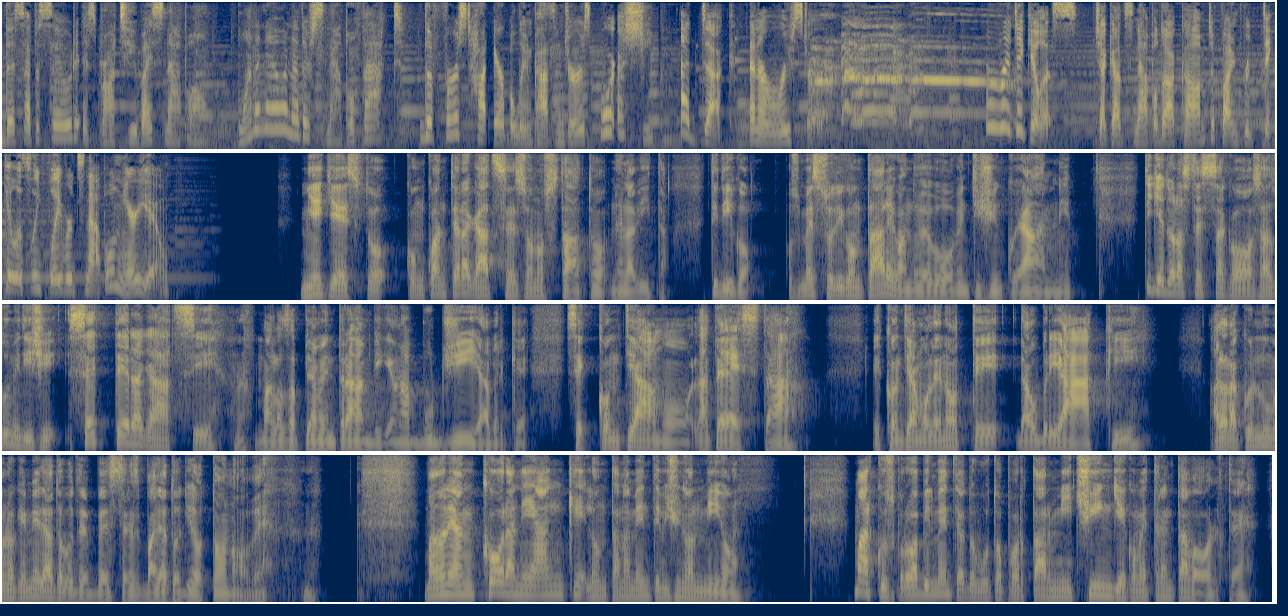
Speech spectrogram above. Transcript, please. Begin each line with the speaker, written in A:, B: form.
A: This episode is brought to you by Snapple. Want to know another Snapple fact? The first hot air balloon passengers were a sheep, a duck, and a rooster. Ridiculous. Check out snapple.com to find ridiculously flavored Snapple near you.
B: Mi hai chiesto con quante ragazze sono stato nella vita. Ti dico, ho smesso di contare quando avevo 25 anni. Ti chiedo la stessa cosa, tu mi dici sette ragazzi, ma lo sappiamo entrambi che è una bugia perché se contiamo la testa e contiamo le notti da ubriachi, allora quel numero che mi hai dato potrebbe essere sbagliato di 8 o 9. ma non è ancora neanche lontanamente vicino al mio. Marcus probabilmente ha dovuto portarmi cinghie come 30 volte.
